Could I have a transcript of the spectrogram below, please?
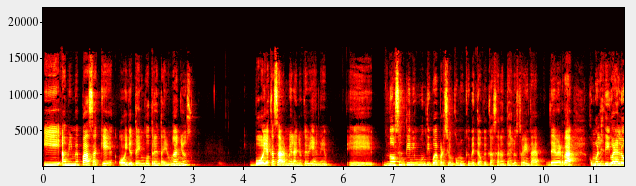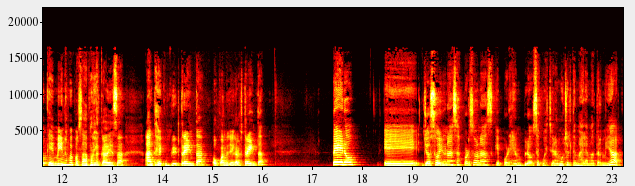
Y a mí me pasa que hoy yo tengo 31 años, voy a casarme el año que viene, eh, no sentí ningún tipo de presión como que me tengo que casar antes de los 30. De verdad, como les digo, era lo que menos me pasaba por la cabeza antes de cumplir 30 o cuando llegué a los 30. Pero eh, yo soy una de esas personas que, por ejemplo, se cuestiona mucho el tema de la maternidad.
